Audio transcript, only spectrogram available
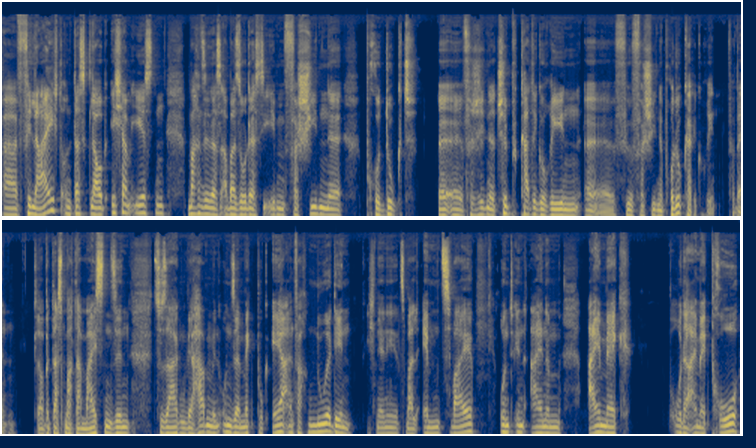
Äh, vielleicht, und das glaube ich am ehesten, machen sie das aber so, dass sie eben verschiedene Produkt, äh, äh, verschiedene Chip-Kategorien äh, für verschiedene Produktkategorien verwenden. Ich glaube, das macht am meisten Sinn, zu sagen, wir haben in unserem MacBook Air einfach nur den, ich nenne ihn jetzt mal M2 und in einem iMac oder iMac Pro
